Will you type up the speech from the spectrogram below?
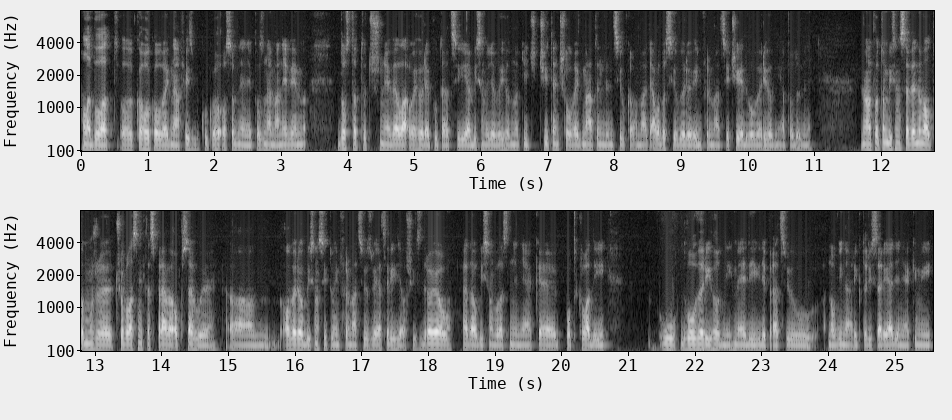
alebo od kohokoľvek na Facebooku, koho osobne nepoznám a neviem dostatočne veľa o jeho reputácii, aby som vedel vyhodnotiť, či ten človek má tendenciu klamať, alebo si overuje informácie, či je dôveryhodný a podobne. No a potom by som sa venoval tomu, že čo vlastne tá správa obsahuje. Um, overil by som si tú informáciu z viacerých ďalších zdrojov, hľadal by som vlastne nejaké podklady u dôveryhodných médií, kde pracujú novinári, ktorí sa riadia nejakými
